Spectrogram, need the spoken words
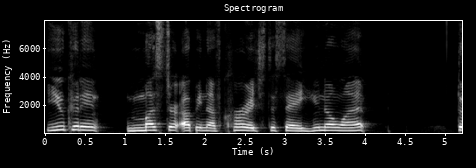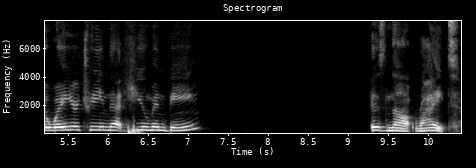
you couldn't muster up enough courage to say, you know what? The way you're treating that human being is not right.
